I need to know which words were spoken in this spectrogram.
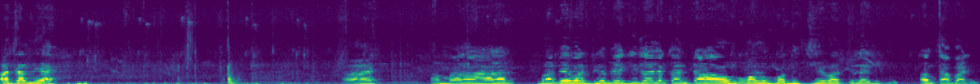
હા જલ્દી આય. હાય આ મારા હારા બાબે વર્ધીઓ ભેગી થાય એટલે કંટાળો આવું. ઊંઘવાનું ઊંઘમાં બીજી વર્ધી લઈ લીધી. આમ થાબાની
